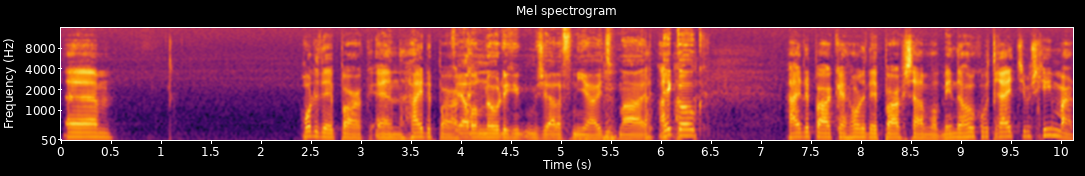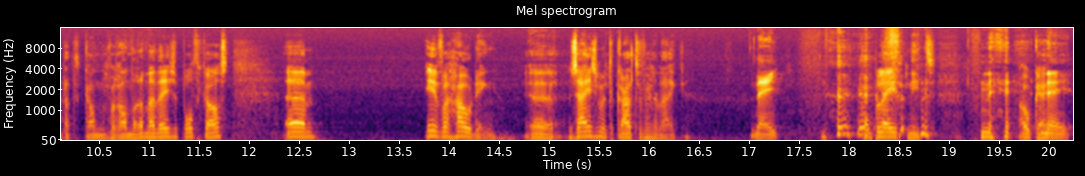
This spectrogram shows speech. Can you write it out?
Um, Holiday Park en Heide Park. Ja, dan nodig ik mezelf niet uit, maar ik ook. Heide Park en Holiday Park staan wat minder hoog op het rijtje misschien, maar dat kan veranderen na deze podcast. Um, in verhouding, uh, zijn ze met elkaar te vergelijken? Nee. Compleet niet? Nee. Oké. Okay. Nee.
